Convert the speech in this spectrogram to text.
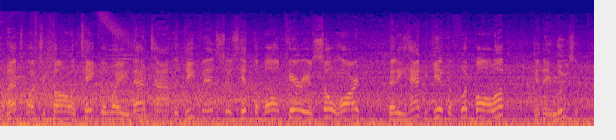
Well, that's what you call a takeaway. That time the defense just hit the ball carrier so hard that he had to give the football up, and they lose it.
